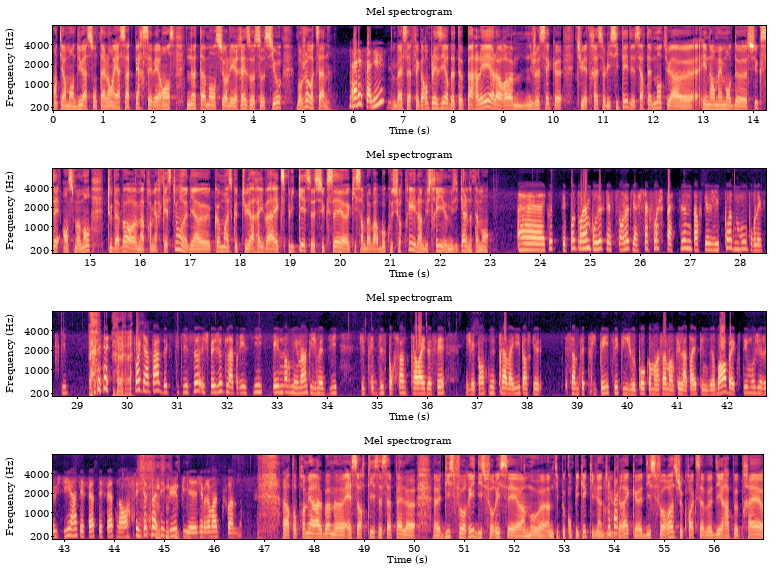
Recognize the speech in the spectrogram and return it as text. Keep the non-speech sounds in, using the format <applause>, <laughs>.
entièrement dû à son talent et à sa persévérance, notamment sur les réseaux sociaux. Bonjour Roxane. Ouais, salut. Bah, ça fait grand plaisir de te parler. Alors, euh, je sais que tu es très sollicité, de, certainement. Tu as euh, énormément de succès en ce moment. Tout d'abord, euh, ma première question, eh bien, comment est-ce que tu arrives à expliquer ce succès qui semble avoir beaucoup surpris l'industrie musicale, notamment? Écoute, c'est pas le problème de poser cette question-là. Puis à chaque fois, je patine parce que j'ai pas de mots pour l'expliquer. Je suis <laughs> pas capable d'expliquer ça je fais juste l'apprécier énormément. Puis je me dis, j'ai peut-être 10% de travail de fait et je vais continuer de travailler parce que ça me fait triper, tu sais, puis je veux pas commencer à m'enfler la tête puis me dire bon ben écoutez, moi j'ai réussi, hein, c'est fait, c'est fait. Non, <laughs> c'est juste un début <laughs> puis euh, j'ai vraiment du fun. Alors ton premier album euh, est sorti, ça s'appelle euh, euh, Dysphorie. Dysphorie, c'est un mot un petit peu compliqué qui vient du <laughs> grec dysphoros. Je crois que ça veut dire à peu près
